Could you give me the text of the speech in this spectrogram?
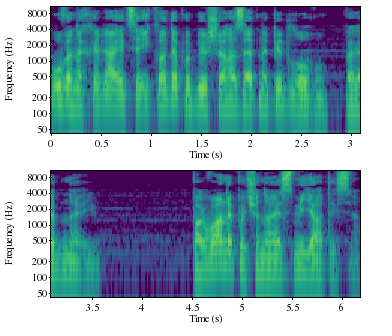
Уве нахиляється і кладе побільше газет на підлогу перед нею. Парване починає сміятися.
